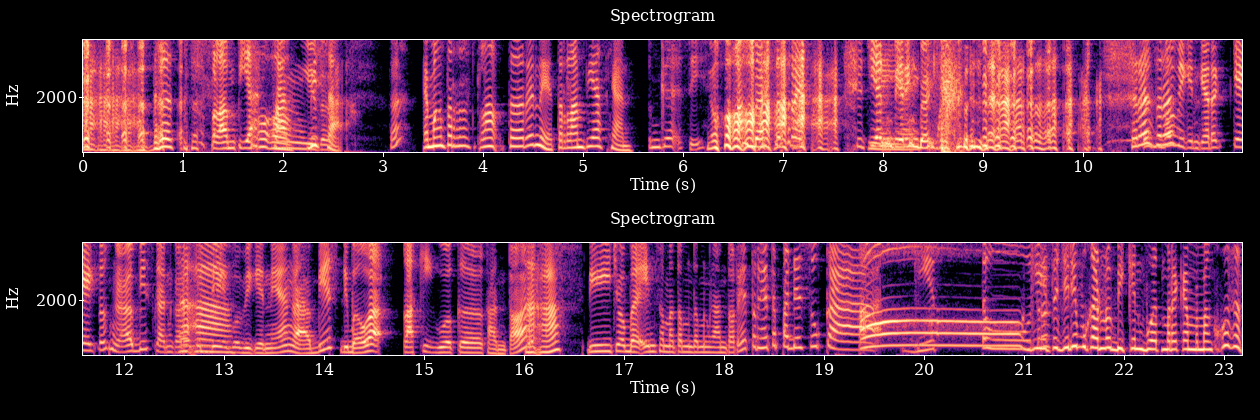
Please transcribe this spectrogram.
Terus Pelampiasan oh, oh, gitu. bisa. Emang ter, ter ini terlampiaskan? Enggak sih. Tambah stres. Cucian Iya, iya. piring banyak. Benar. Terus, terus terus gue bikin carrot cake terus nggak habis kan karena Ah, gede ah. gue bikinnya nggak habis dibawa laki gue ke kantor ah. dicobain sama teman-teman kantornya ternyata pada suka Oh, gitu. gitu. Jadi bukan lo bikin buat mereka memang khusus,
